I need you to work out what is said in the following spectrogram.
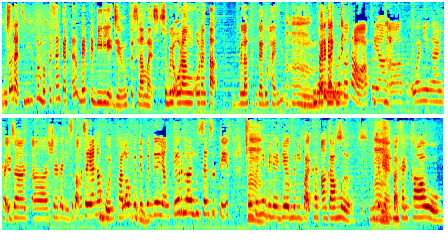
ustaz sendiri pun berpesan kata better delete je untuk selamat. Sebelum orang orang tak berlaku pergaduhan Mm-mm. Hmm. kadang-kadang Betul betul tahu apa yang uh, Wani dengan Kak Ija uh, share tadi. Sebab macam Yana pun kalau benda-benda yang terlalu sensitif contohnya bila dia melibatkan agama bila Hmm. melibatkan kaum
